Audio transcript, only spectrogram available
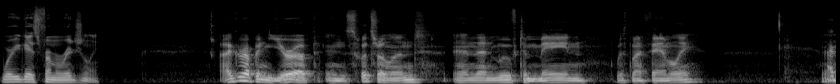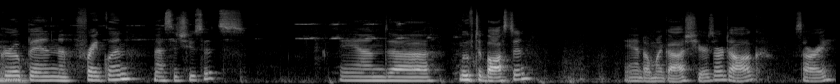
Where are you guys from originally? I grew up in Europe, in Switzerland, and then moved to Maine with my family. I grew up in Franklin, Massachusetts, and uh, moved to Boston. And oh my gosh, here's our dog. Sorry.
